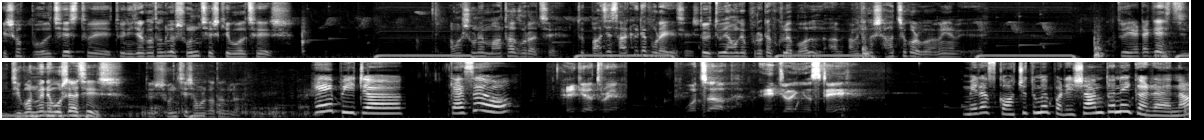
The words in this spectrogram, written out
এসব বলছিস তুই তুই নিজের কথাগুলো শুনছিস কি বলছিস আমার শুনে মাথা ঘোরাচ্ছে তুই বাজে সার্কিটে পড়ে গেছিস তুই তুই আমাকে পুরোটা খুলে বল আমি- আমি তোকে সাহায্য করবো আমি আমি- তুই এটাকে জী- জীবন মেনে বসে আছিস তুই শুনছিস আমার কথাগুলো हे पीटर कैसे हो Hey Catherine, what's up? Enjoying your stay? मेरा स्कॉच तुम्हें परेशान तो नहीं कर रहा है ना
